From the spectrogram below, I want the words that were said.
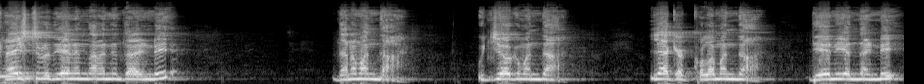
క్రైస్తుడు దేని ఆనందించాడండి ధనమందా ఉద్యోగమందా లేక కులమందా దేని ఎందండి?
